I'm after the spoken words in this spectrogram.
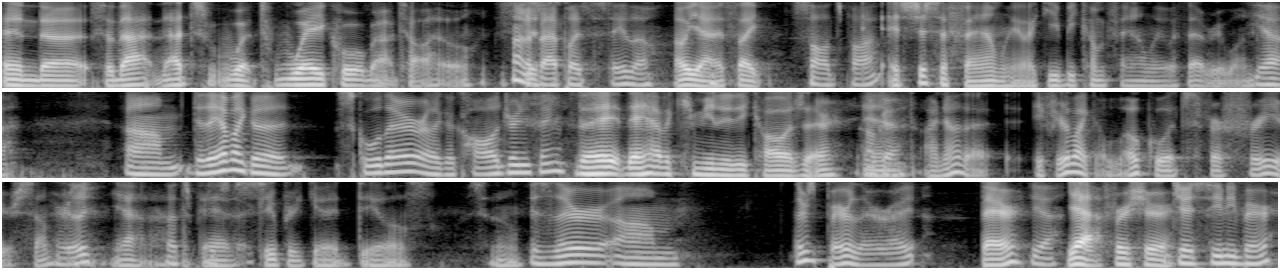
and uh, so that that's what's way cool about Tahoe. It's not just- a bad place to stay though. Oh yeah, It's- it's like Solid spot. it's just a family. Like you become family with everyone. Yeah. Um, do they have like a school there or like a college or anything? They they have a community college there. And Okay. I know that if you're like a local, it's for free or something. Really? Yeah. That's like, they pretty have sick. super good deals. So Is there um there's bear there, right? bear. Yeah. Yeah, for sure. Did you see any bear?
